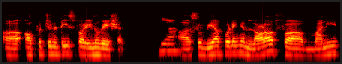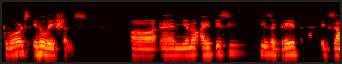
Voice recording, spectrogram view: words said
opportunities for innovation. Yeah. so we are putting in a lot of money towards innovations uh, and you know, ITC is a great example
